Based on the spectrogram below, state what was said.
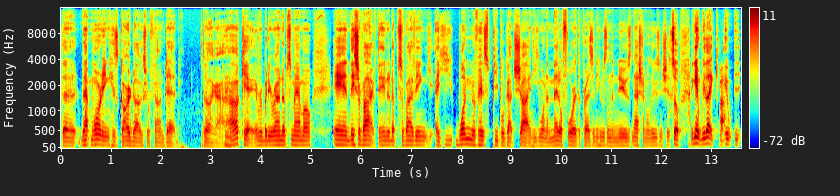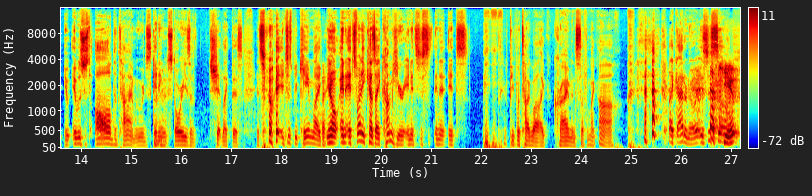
the that morning his guard dogs were found dead they're like, ah, okay, everybody round up some ammo, and they survived. They ended up surviving. He, one of his people got shot, and he won a medal for it. The president, he was on the news, national news, and shit. So again, we like wow. it, it, it. was just all the time. We were just getting mm-hmm. stories of shit like this, and so it just became like you know. And it's funny because I come here, and it's just and it, it's people talk about like crime and stuff. I'm like, ah, like I don't know. It's just That's so. Cute.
